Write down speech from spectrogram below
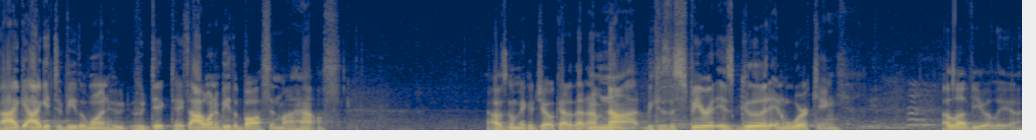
I, I get to be the one who, who dictates. I want to be the boss in my house. I was going to make a joke out of that, and I'm not because the Spirit is good and working. I love you, Aaliyah.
